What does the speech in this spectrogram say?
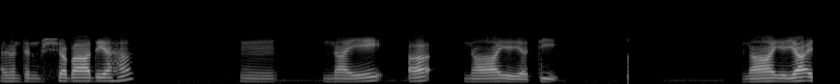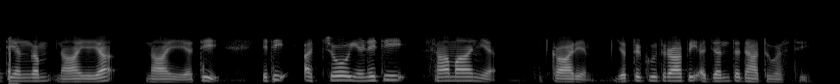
अनन्तरं शबादयः। नये अनाययति नायय इति अङ्गं, नायय, नाययति। इति अचो यणिति सामान्यकार्यं यत्र कुत्रापि अजन्तधातुः अस्ति।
